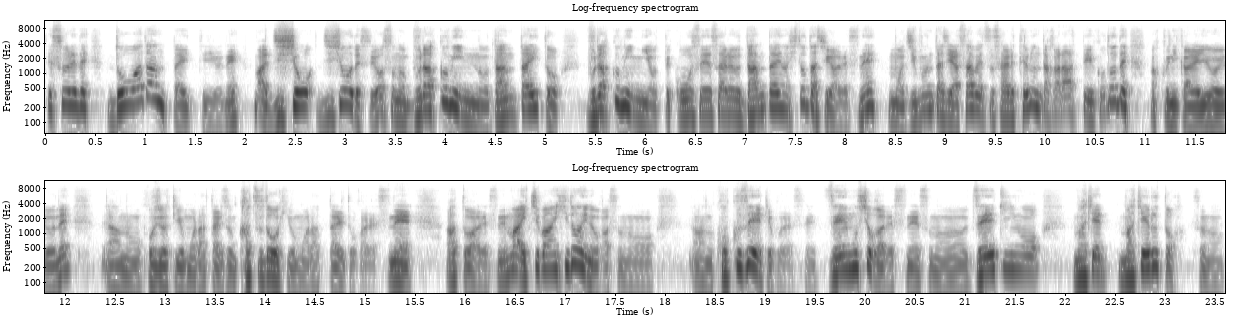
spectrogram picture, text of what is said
で、それで、童話団体っていうね、まあ自称、自称ですよ。その部落民の団体と、部落民によって構成される団体の人たちがですね、もう自分たちが差別されてるんだからっていうことで、まあ国からいろいろね、あの、補助金をもらったり、その活動費をもらったりとかですね、あとはですね、まあ一番ひどいのがその、あの、国税局ですね、税務署がですね、その、税金を負け、負けると、その、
